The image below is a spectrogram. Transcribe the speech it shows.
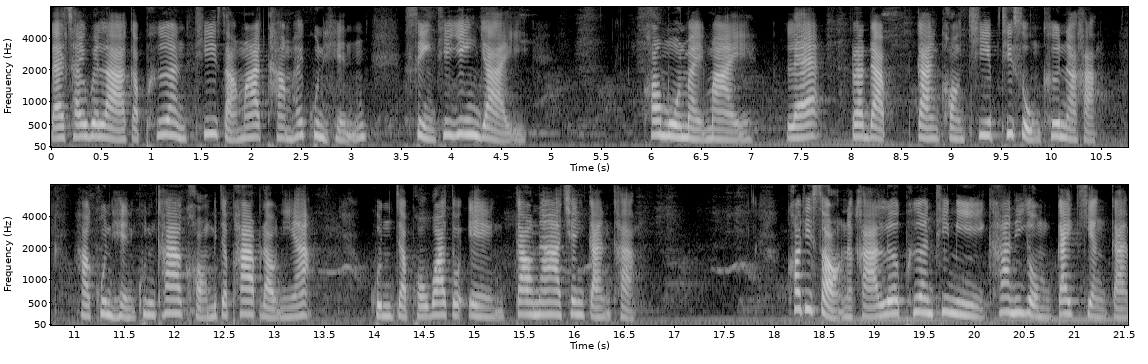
และใช้เวลากับเพื่อนที่สามารถทำให้คุณเห็นสิ่งที่ยิ่งใหญ่ ข้อมูลใหม่ๆ และระดับการของชีพที่สูงขึ้นนะคะ หากคุณเห็นคุณค่าของมิตรภาพเหล่านี้ คุณจะพบว่าตัวเองก้าวหน้าเช่นกันค่ะ ข้อที่ 2 นะคะ เลือกเพื่อนที่มีค่านิยมใกล้เคียงกัน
